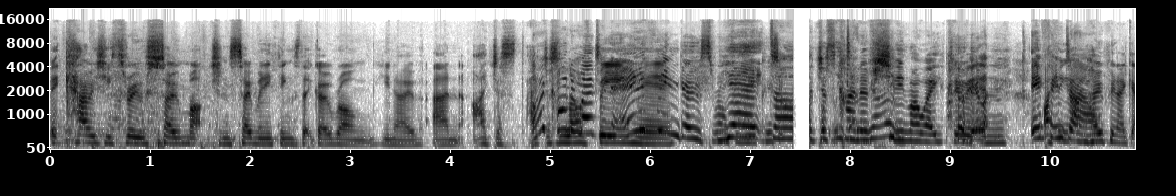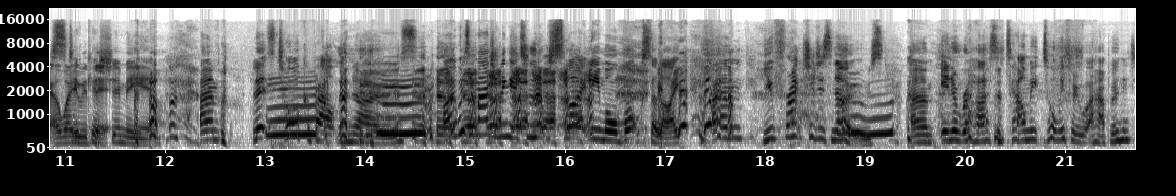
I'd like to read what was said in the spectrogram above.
it carries you through so much and so many things that go wrong, you know. And I just, I, oh, I just can't love imagine being anything here. goes wrong for Yeah, it does. I just kind of know. shimmy my way through it, and if I in think doubt, I'm hoping I get away with it. shimmy in. Um, let's talk about the nose. I was imagining it to look slightly more boxer-like. Um, you fractured his nose um, in a rehearsal. Tell me, talk me through what happened.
